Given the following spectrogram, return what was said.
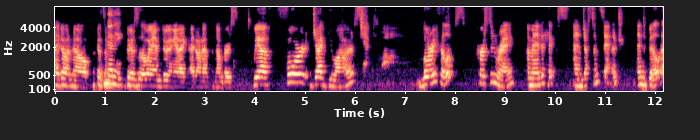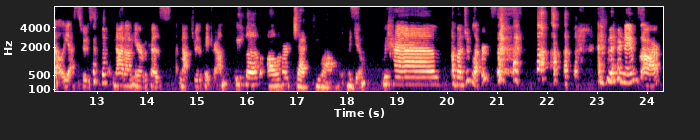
I don't know because I'm, Many. because of the way I'm doing it. I, I don't have the numbers. We have four Jaguars. Lori Phillips, Kirsten Ray, Amanda Hicks, and Justin Stanage. And Bill L, yes, who's not on here because not through the Patreon. We love all of our Jaguars. We do. We have a bunch of leopards. and their names are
